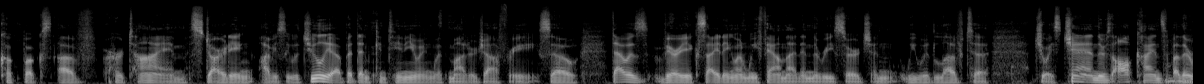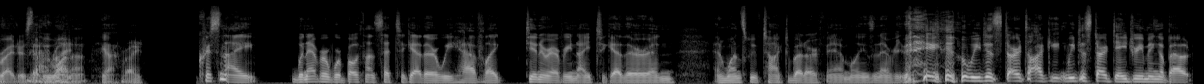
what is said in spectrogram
cookbooks of her time, starting obviously with Julia, but then continuing with Madhur Jaffrey. So that was very exciting when we found that in the research, and we would love to. Joyce Chen, there's all kinds of other mm-hmm. writers that Yeah, we right. want to. Yeah. Right. Chris and I, whenever we're both on set together, we have like dinner every night together, and and once we've talked about our families and everything, we just start talking. We just start daydreaming about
